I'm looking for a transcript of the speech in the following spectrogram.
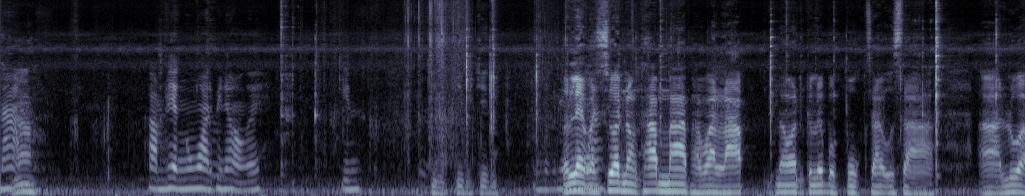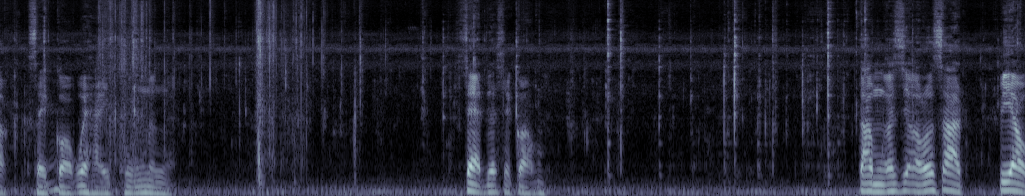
หน้าอะคำเรียงงวดพี่น้องเอ้ยกินกินกินกินกิน ตอนแรกว่าชวนน้องทำมาเพราะว่ารับ นอนก็เลยบอกปลุกซาอุตสาห์อ่าลวกใส่กรอกไว้ให้ถุงหนึ่งอะแซ่บด้วยใส่กรอก ตำก็จะเอารสชาติเปรี้ยว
